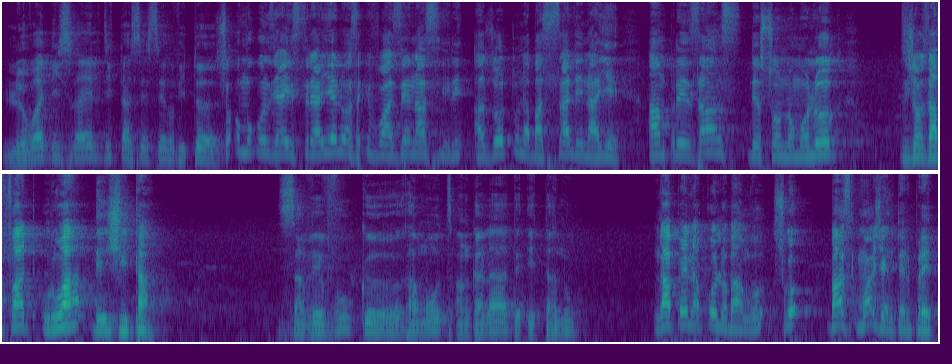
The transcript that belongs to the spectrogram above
Le roi d'Israël dit à ses serviteurs, soko mokonzi ya israele oyo azalaki voisin na syrie azotuna basali na ye en présence de son homologue josaphat roi de juda Savez-vous que Ramoth en Galade est à nous nga mpe nakoloba yango soko bas- moi j'interprète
